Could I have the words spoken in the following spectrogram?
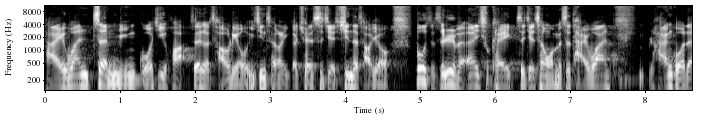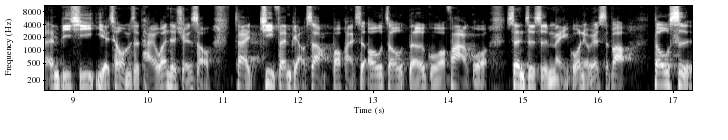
台湾证明国际化这个潮流已经成了一个全世界新的潮流。不只是日本 NHK 直接称我们是台湾，韩国的 NBC 也称我们是台湾的选手。在计分表上，包含是欧洲、德国、法国，甚至是美国《纽约时报》。都是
